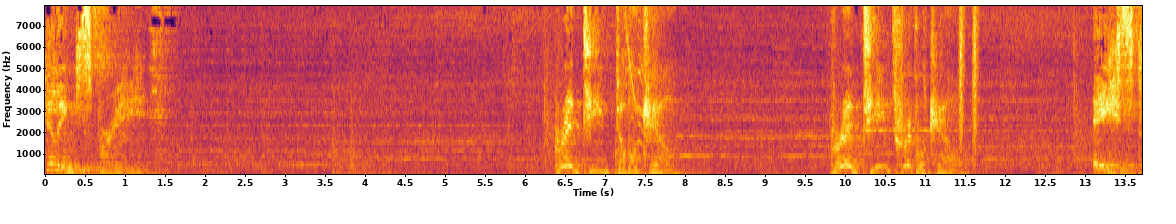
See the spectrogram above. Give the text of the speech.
Killing spree. Red team double kill. Red team triple kill. Aced.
